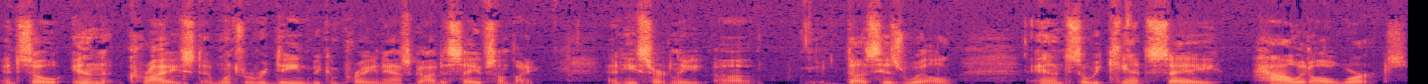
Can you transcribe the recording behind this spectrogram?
And so in Christ, and once we're redeemed, we can pray and ask God to save somebody. And he certainly uh, does his will. And so we can't say how it all works.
